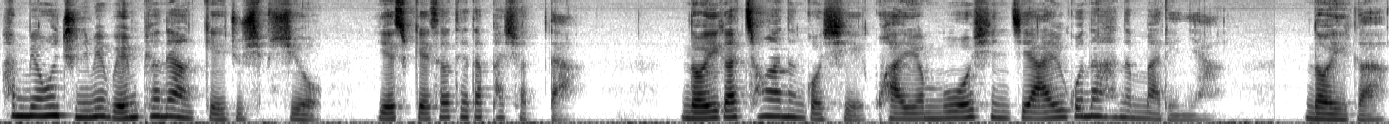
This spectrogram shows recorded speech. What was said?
한 명은 주님의 왼편에 앉게 해주십시오. 예수께서 대답하셨다. 너희가 청하는 것이 과연 무엇인지 알고나 하는 말이냐. 너희가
